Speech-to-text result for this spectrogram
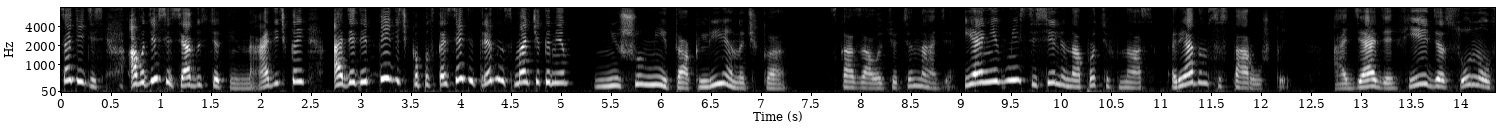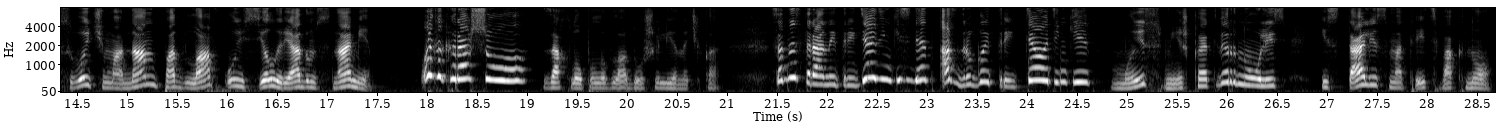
«Садитесь, а вот здесь я сяду с тетей Надечкой, а дядя Федечка пускай сядет рядом с мальчиками». «Не шуми так, Леночка!» – сказала тетя Надя. И они вместе сели напротив нас, рядом со старушкой. А дядя Федя сунул свой чемодан под лавку и сел рядом с нами. «Ой, как хорошо!» – захлопала в ладоши Леночка. С одной стороны три дяденьки сидят, а с другой три тетеньки. Мы с Мишкой отвернулись и стали смотреть в окно.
